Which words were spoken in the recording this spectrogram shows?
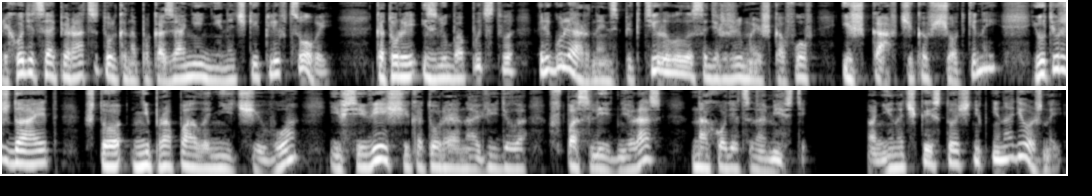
приходится опираться только на показания Ниночки Клевцовой, которая из любопытства регулярно инспектировала содержимое шкафов и шкафчиков Щеткиной и утверждает, что не пропало ничего, и все вещи, которые она видела в последний раз, находятся на месте. Но Ниночка источник ненадежный,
